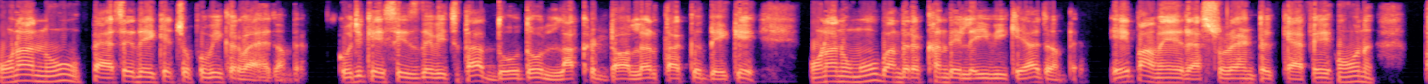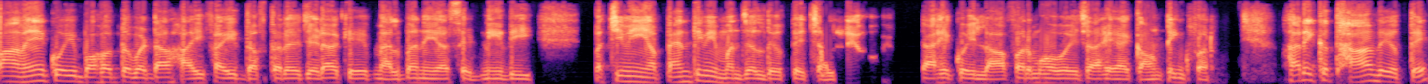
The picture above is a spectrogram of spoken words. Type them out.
ਉਹਨਾਂ ਨੂੰ ਪੈਸੇ ਦੇ ਕੇ ਚੁੱਪ ਵੀ ਕਰਵਾਇਆ ਜਾਂਦਾ ਹੈ। ਕੁਝ ਕੇਸਿਸ ਦੇ ਵਿੱਚ ਤਾਂ 2-2 ਲੱਖ ਡਾਲਰ ਤੱਕ ਦੇ ਕੇ ਉਹਨਾਂ ਨੂੰ ਮੂੰਹ ਬੰਦ ਰੱਖਣ ਦੇ ਲਈ ਵੀ ਕਿਹਾ ਜਾਂਦਾ ਹੈ। ਇਹ ਭਾਵੇਂ ਰੈਸਟੋਰੈਂਟ ਕੈਫੇ ਹੋਣ, ਭਾਵੇਂ ਕੋਈ ਬਹੁਤ ਵੱਡਾ ਹਾਈ ਫਾਈ ਦਫ਼ਤਰ ਜਿਹੜਾ ਕਿ ਮੈਲਬਨ ਜਾਂ ਸਿਡਨੀ ਦੀ 25ਵੀਂ ਜਾਂ 35ਵੀਂ ਮੰਜ਼ਲ ਦੇ ਉੱਤੇ ਚੱਲ ਰਿਹਾ ਹੋਵੇ, ਚਾਹੇ ਕੋਈ ਲਾ ਫਰਮ ਹੋਵੇ, ਚਾਹੇ ਅਕਾਊਂਟਿੰਗ ਫਰਮ ਹਰ ਇੱਕ ਥਾਂ ਦੇ ਉੱਤੇ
